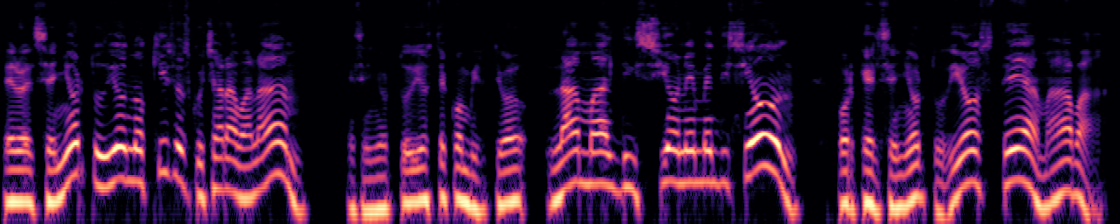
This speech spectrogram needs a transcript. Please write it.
pero el Señor tu Dios no quiso escuchar a Balaam. El Señor tu Dios te convirtió la maldición en bendición, porque el Señor tu Dios te amaba.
